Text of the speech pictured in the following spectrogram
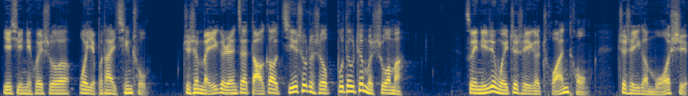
也许你会说，我也不太清楚。只是每一个人在祷告结束的时候，不都这么说吗？所以你认为这是一个传统，这是一个模式，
